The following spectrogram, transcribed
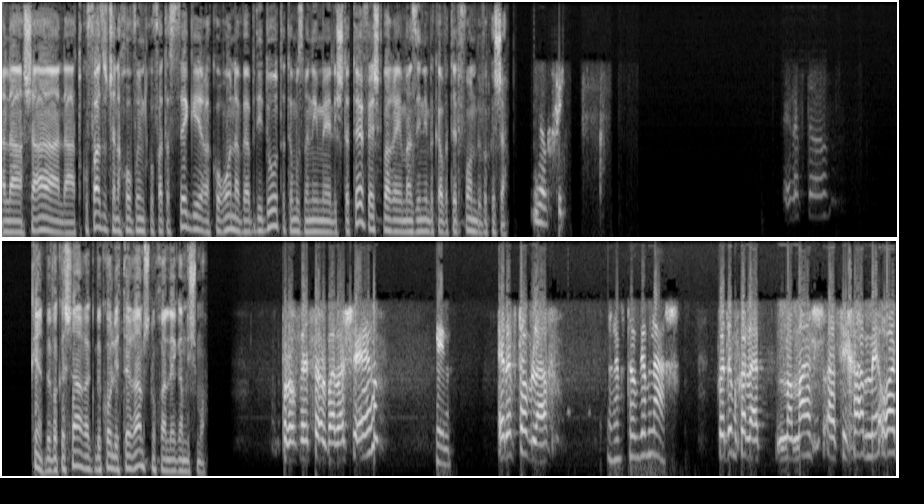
על השעה, על התקופה הזאת שאנחנו עוברים, תקופת הסגר, הקורונה והבדידות. אתם מוזמנים אה, להשתתף, ויש כבר אה, מאזינים בקו הטלפון, בבקשה. יופי. כן, בבקשה, רק בקול יותר רם, שנוכל אה, גם לשמוע. פרופסור בר כן. ערב טוב לך. ערב טוב גם לך. קודם כל, את ממש, השיחה מאוד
